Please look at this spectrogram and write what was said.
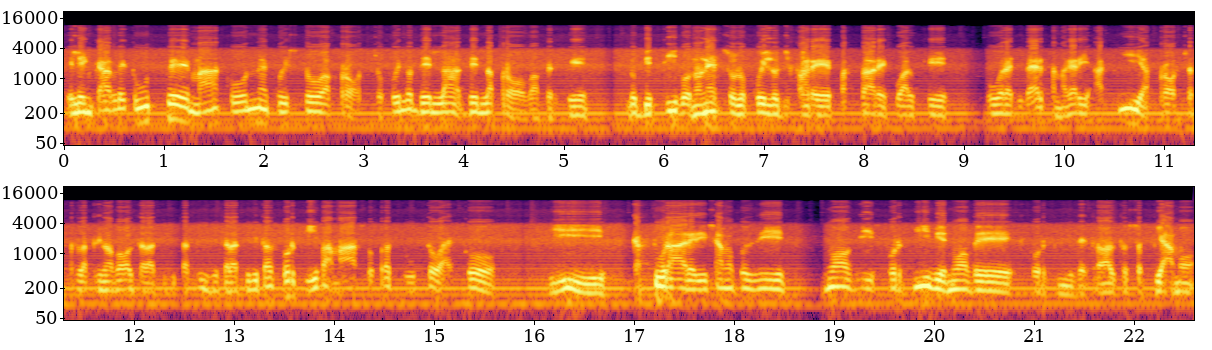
elencarle tutte ma con questo approccio, quello della, della prova, perché l'obiettivo non è solo quello di fare passare qualche ora diversa, magari a chi approccia per la prima volta l'attività fisica l'attività sportiva, ma soprattutto ecco, di catturare diciamo così, nuovi sportivi e nuove sportive. Tra l'altro sappiamo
